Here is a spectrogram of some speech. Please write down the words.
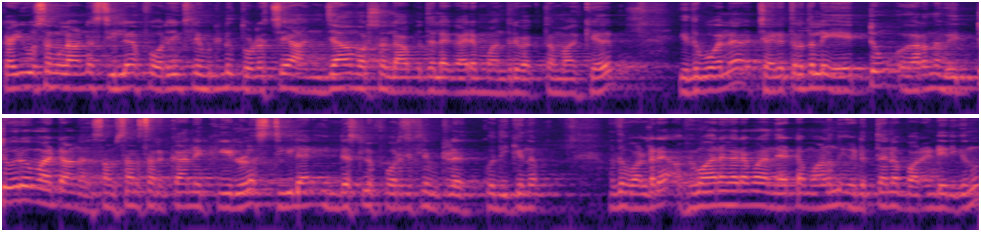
കഴിഞ്ഞ ദിവസങ്ങളാണ് സ്റ്റീൽ ആൻഡ് ഫോർജിങ്സ് ലിമിറ്റഡ് തുടർച്ചയായ അഞ്ചാം വർഷം ലാഭത്തിലെ കാര്യം മന്ത്രി വ്യക്തമാക്കിയത്. ഇതുപോലെ ചരിത്രത്തിലെ ഏറ്റവും ഉയർന്ന വിറ്റോരവുമായിട്ടാണ് സംസ്ഥാന സർക്കാരിന് കീഴിലുള്ള steel and industrial forest limited കുതിക്കുന്നത്. അത് വളരെ അഭിമാനകരമായ നേട്ടമാണെന്ന് എടുത്തു തന്നെ പറയേണ്ടിയിരിക്കുന്നു.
